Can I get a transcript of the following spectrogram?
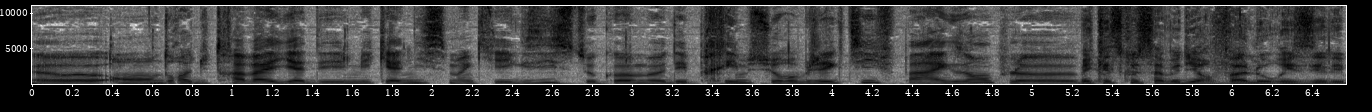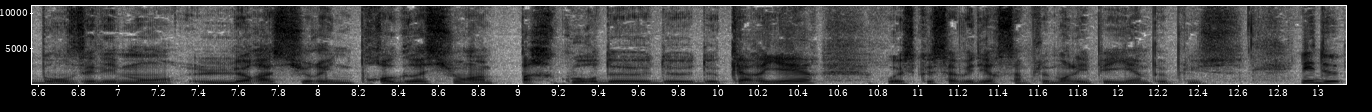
en droit du travail, il y a des mécanismes qui existent comme des primes sur objectif, par exemple. Mais qu'est-ce que ça veut dire valoriser les bons éléments? Leur assurer une progression, un parcours de, de carrière, ou est-ce que ça veut dire simplement les payer un peu plus? Les deux.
